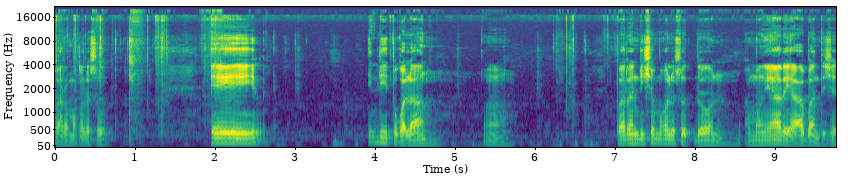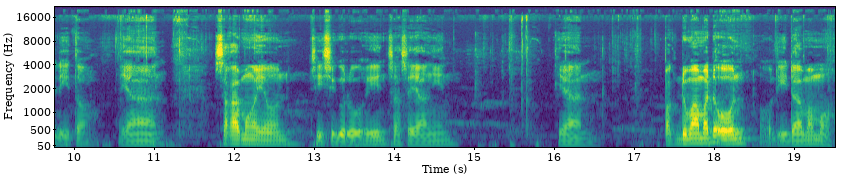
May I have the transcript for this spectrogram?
Para makalusot. Eh, dito ka lang. Oh. Para hindi siya makalusot doon. Ang mangyari, abante siya dito. Yan. Saka mo ngayon, sisiguruhin, sasayangin. Yan. Pag dumama doon, o di dama mo.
